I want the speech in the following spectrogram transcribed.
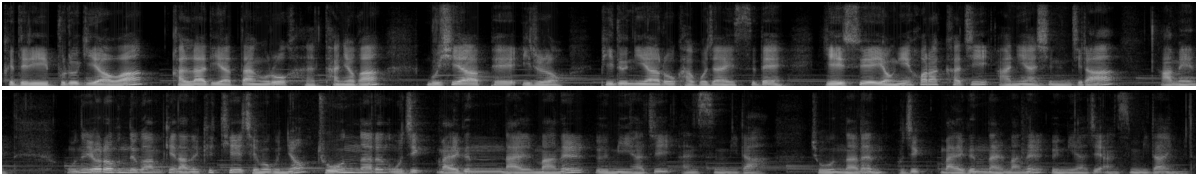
그들이 부르기아와 갈라디아 땅으로 가- 다녀가 무시아 앞에 이르러 비두니아로 가고자 애쓰되 예수의 영이 허락하지 아니하시는지라 아멘. 오늘 여러분들과 함께 나눌 큐티의 제목은요. 좋은 날은 오직 맑은 날만을 의미하지 않습니다. 좋은 날은 오직 맑은 날만을 의미하지 않습니다입니다.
